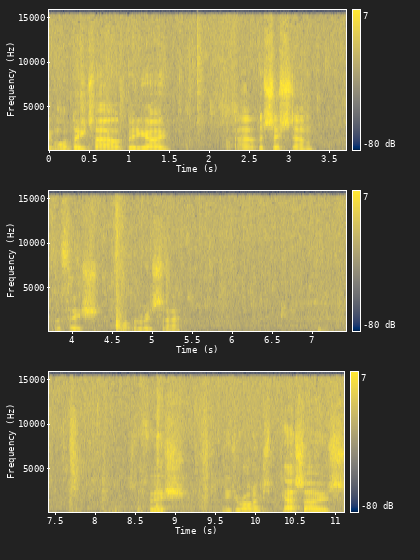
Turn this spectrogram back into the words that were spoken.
bit more detailed video of the system, the fish, what there is there. That's the fish. These are Onyx Picassos,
